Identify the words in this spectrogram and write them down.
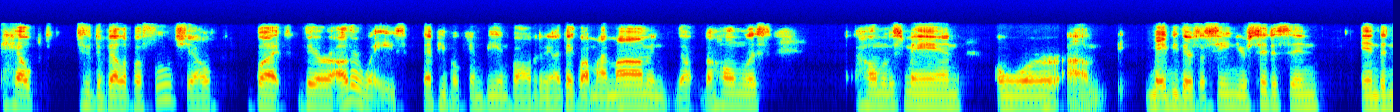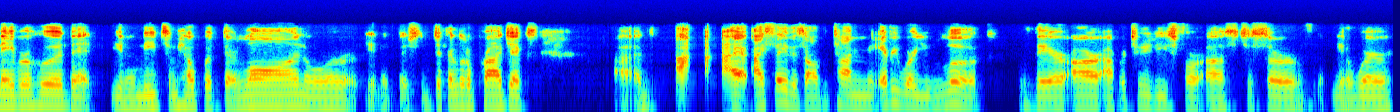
helped to develop a food shelf, but there are other ways that people can be involved. I mean, I think about my mom and the, the homeless homeless man, or um, maybe there's a senior citizen in the neighborhood that you know needs some help with their lawn, or you know, there's some different little projects. Uh, I, I, I say this all the time. I mean, everywhere you look, there are opportunities for us to serve. You know, where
